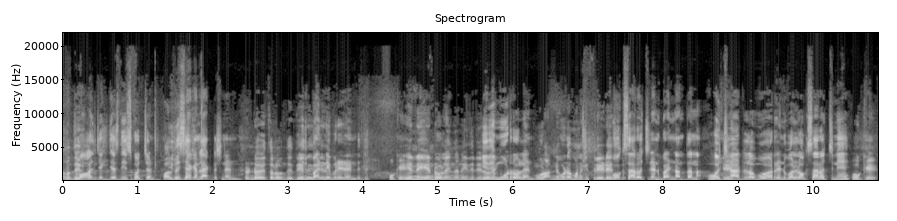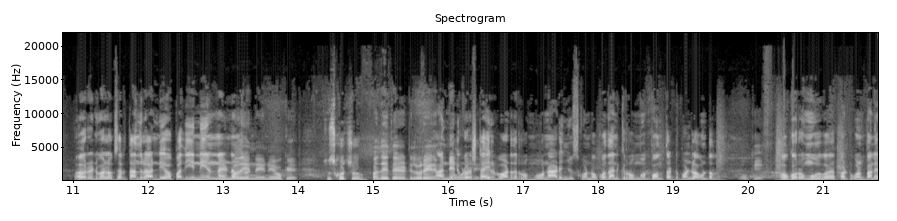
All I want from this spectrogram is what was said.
అలా దీని పాలు చెక్ చేసి ఇది సెకండ్ లాక్టేషన్ అండి. రెండో ఇతలో ఉంది. దీని ఇది బండి బ్రీడ్ అండి ఇది. ఓకే ఎన్ని ఎన్ని రోజులు అయిందండి ఇది ఇది మూడు రోజులు అండి అన్ని కూడా మనకి త్రీ డేస్ ఒకసారి వచ్చినండి బండి అంతా వచ్చిన వాటిలో ఓ రెండు బళ్ళు ఒకసారి వచ్చినాయి. ఓకే. రెండు బళ్ళు ఒకసారి అందులో అన్ని పది ఉన్నాయండి ఓకే. చూసుకోవచ్చు. అయితే డెలివరీ అన్నిటి కూడా స్టైల్ బాగుంటుంది. రొమ్ము నాడిని చూసుకోండి. ఒక్కో దానికి రొమ్ము బొంతట్టు పండులా ఉంటుంది. ఓకే. ఒక రొమ్ము పట్టుకొని పని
